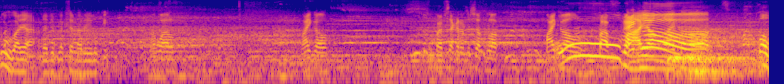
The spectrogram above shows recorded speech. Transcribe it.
Aduh, ada ada deflection dari Lucky. Awal. Michael. 5 second on the shot clock. Michael, Oh, tough bahaya angle. Wow.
